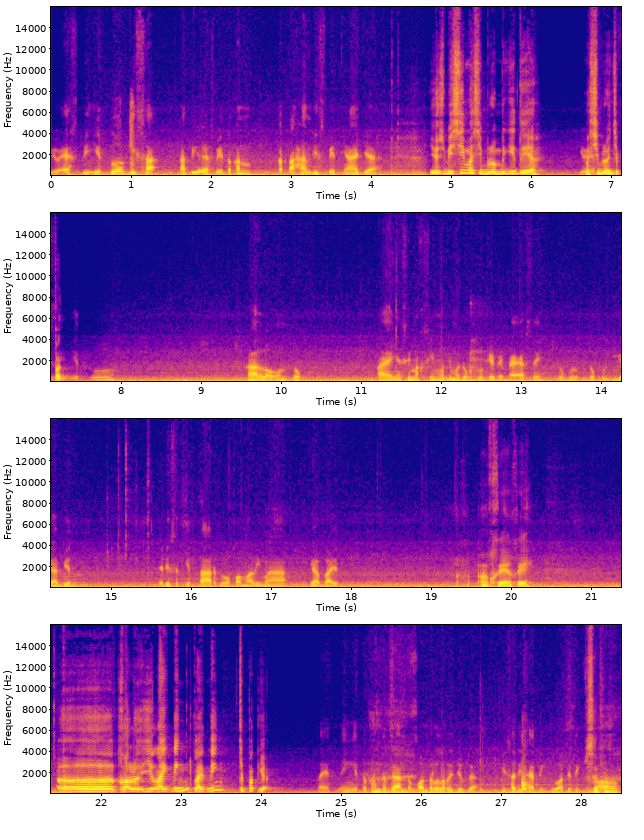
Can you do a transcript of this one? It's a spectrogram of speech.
USB itu bisa, tapi USB itu kan ketahan di speednya aja. USB-C masih belum begitu ya? Masih belum USB cepat. Itu kalau untuk kayaknya sih maksimum cuma 20 Gbps deh, 20, 20 gigabit. Jadi sekitar 2,5 gigabyte. Oke oke. Eh kalau Lightning Lightning cepet gak? Lightning itu kan tergantung controller juga. Bisa di setting 2.0, Bisa.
